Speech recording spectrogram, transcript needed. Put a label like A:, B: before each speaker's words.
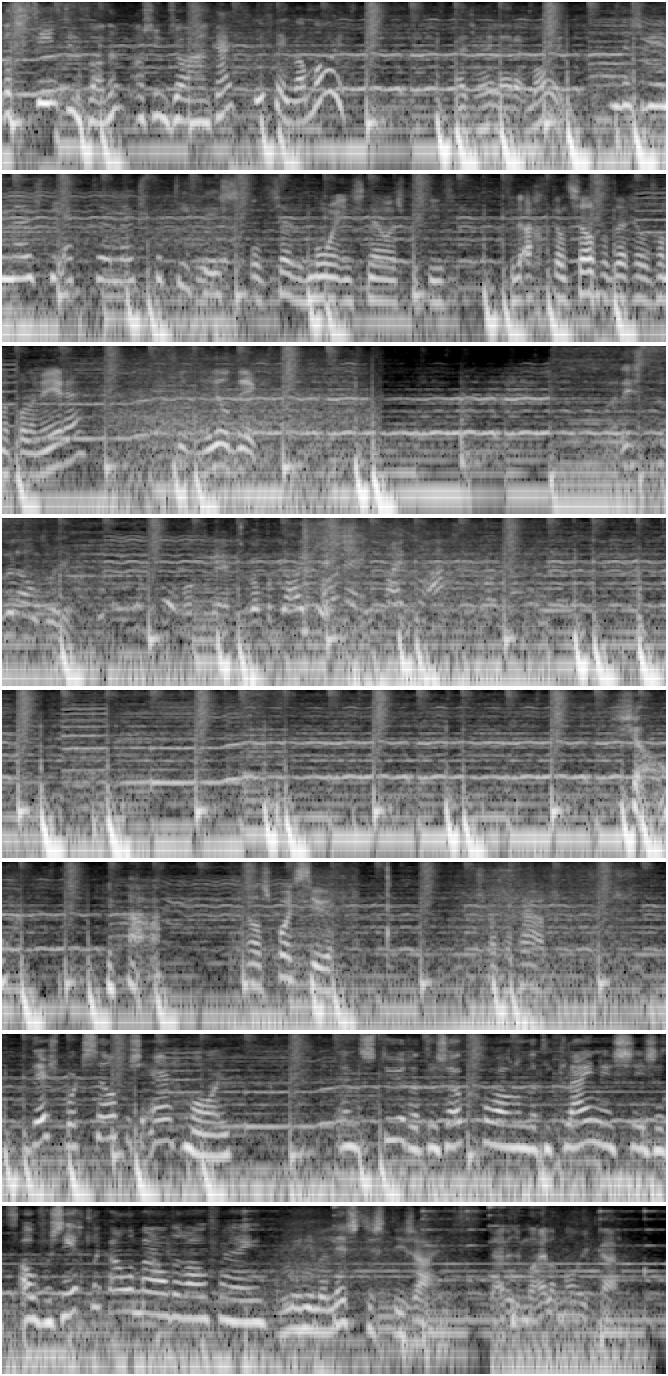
A: Wat vindt u van hem als u hem zo aankijkt?
B: Die vind ik wel mooi.
C: Hij is heel erg mooi.
B: Dat is weer een neus die echt eh, leuk sportief is.
D: Ontzettend mooi en snel en sportief. Ik vind de achterkant zelf wat weg hebben van de Panamera. Ik vind het heel dik.
E: Waar is het een auto, joh? Wat even op bekijken.
C: Zo. Ja.
D: Wel een sportstuur. Dat is gaaf.
B: Het dashboard zelf is erg mooi. En het stuur, dat is ook gewoon, omdat hij klein is, is het overzichtelijk allemaal eroverheen.
C: Minimalistisch design.
F: Ja, dat is een hele mooie kar.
